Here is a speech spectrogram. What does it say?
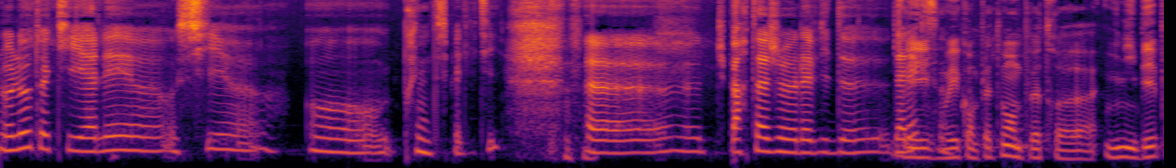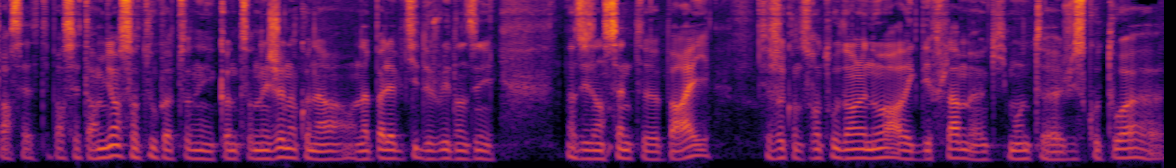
Lolo, toi qui allais aussi au Principality. tu partages l'avis d'Alex oui, oui, complètement. On peut être inhibé par cette, par cette ambiance, surtout quand on est, quand on est jeune, qu'on n'a on n'a pas l'habitude de jouer dans des, dans des enceintes euh, pareilles. C'est sûr qu'on se retrouve dans le noir avec des flammes euh, qui montent euh, jusqu'au toit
